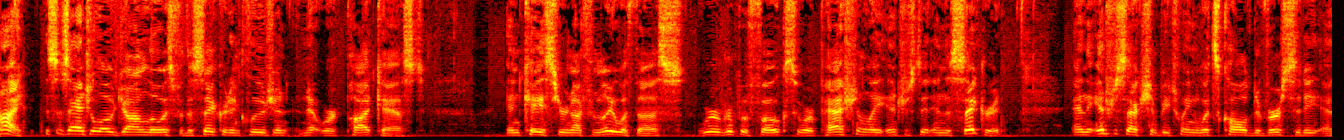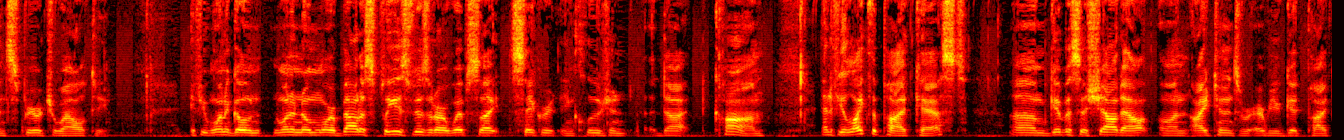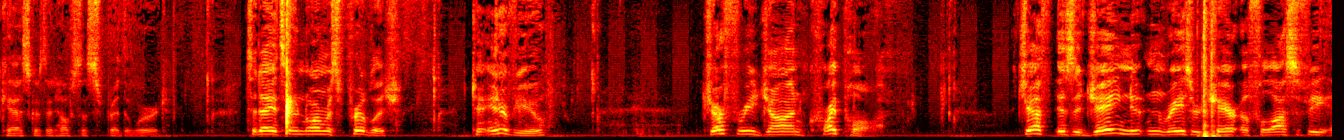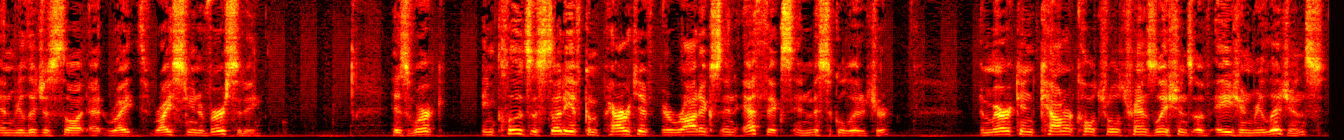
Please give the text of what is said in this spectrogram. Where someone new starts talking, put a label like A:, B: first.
A: Hi, this is Angelo John Lewis for the Sacred Inclusion Network podcast. In case you're not familiar with us, we're a group of folks who are passionately interested in the sacred and the intersection between what's called diversity and spirituality. If you want to go want to know more about us, please visit our website sacredinclusion.com. And if you like the podcast, um, give us a shout out on iTunes wherever you get podcasts because it helps us spread the word. Today, it's an enormous privilege to interview Jeffrey John Kripal. Jeff is a J. Newton Rayzor Chair of Philosophy and Religious Thought at Rice University. His work includes the study of comparative erotics and ethics in mystical literature, American countercultural translations of Asian religions,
